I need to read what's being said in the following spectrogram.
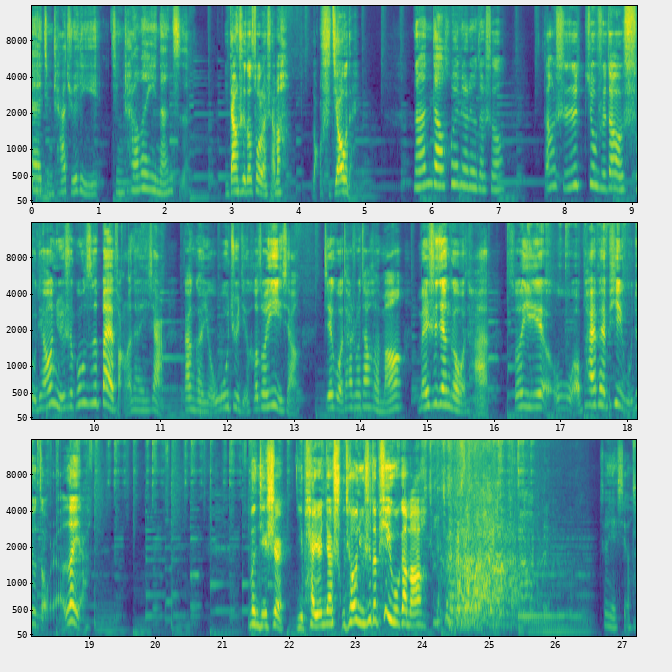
在警察局里，警察问一男子：“你当时都做了什么？老实交代。”男的灰溜溜地说：“当时就是到薯条女士公司拜访了她一下，看看有无具体合作意向。结果她说她很忙，没时间跟我谈，所以我拍拍屁股就走人了呀。”问题是，你拍人家薯条女士的屁股干嘛？这也行。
